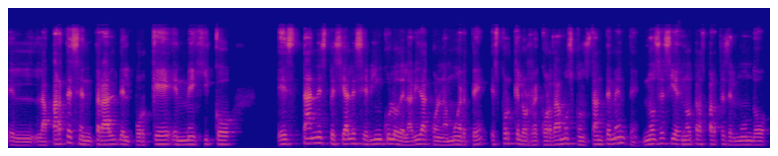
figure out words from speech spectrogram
la parte central del por qué en México es tan especial ese vínculo de la vida con la muerte es porque los recordamos constantemente. No sé si en otras partes del mundo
